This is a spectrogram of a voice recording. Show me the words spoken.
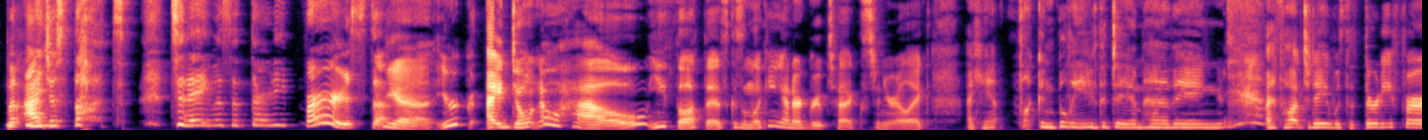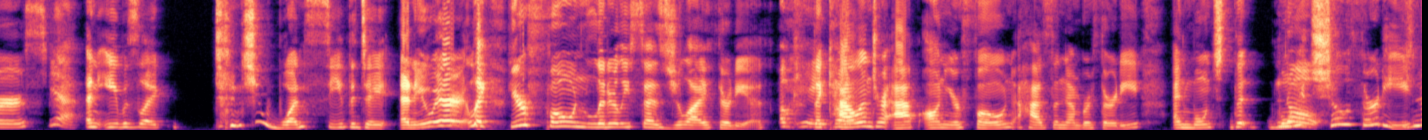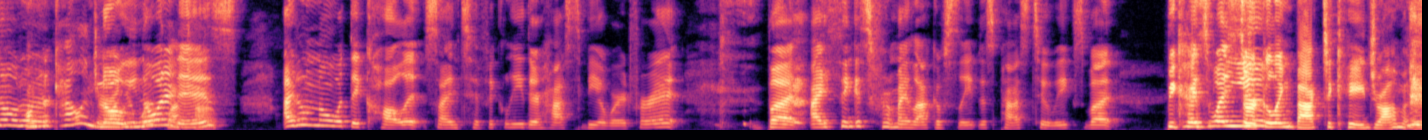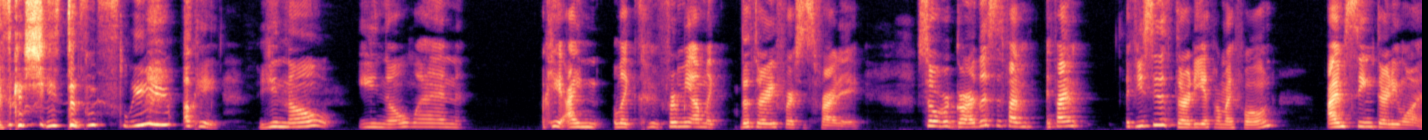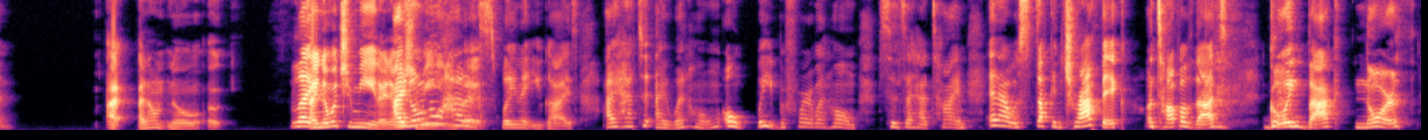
but I just thought today was the 31st. Yeah, you're. I don't know how you thought this because I'm looking at our group text and you're like, I can't fucking believe the day I'm having. Yeah. I thought today was the 31st. Yeah. And E was like, Didn't you once see the date anywhere? Like, your phone literally says July 30th. Okay. The calendar app on your phone has the number 30 and won't that won't No. it show 30 No, no, on your calendar? No, your you know what it laptop? is? I don't know what they call it scientifically. There has to be a word for it. But I think it's from my lack of sleep this past two weeks. But Because It's when you- circling back to K dramas because she doesn't sleep. okay, you know, you know when okay, I like for me I'm like the 31st is Friday. So regardless if I'm if I'm if you see the 30th on my phone, I'm seeing 31. I I don't know. Uh, Like I know what you mean. I know. I don't know mean, how to explain it, you guys. I had to. I went home. Oh wait, before I went home, since I had time, and I was stuck in traffic. On top of that, going back north.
